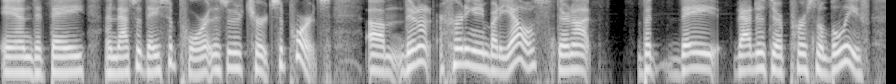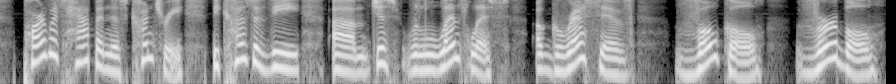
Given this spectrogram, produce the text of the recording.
and that they and that's what they support. That's what their church supports. Um, they're not hurting anybody else. They're not, but they that is their personal belief. Part of what's happened in this country because of the um, just relentless, aggressive, vocal, verbal,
